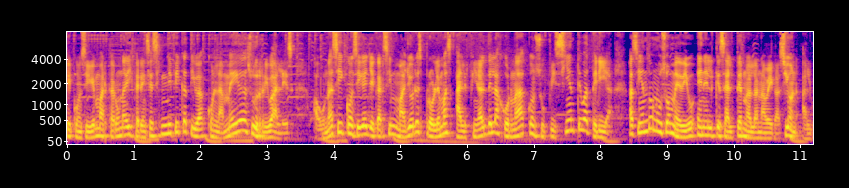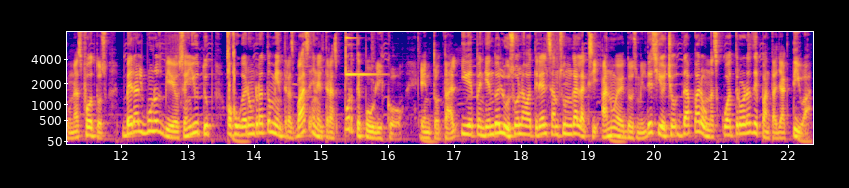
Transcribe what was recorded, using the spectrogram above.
que consigue marcar una diferencia significativa con la media de sus rivales. Aún así consigue llegar sin mayores problemas al final de la jornada con suficiente batería, haciendo un uso medio en el que se alterna la navegación, algunas fotos, ver algunos videos en YouTube o jugar un rato mientras vas en el transporte público. En total y dependiendo del uso, la batería del Samsung Galaxy A9 2018 da para unas 4 horas de pantalla activa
